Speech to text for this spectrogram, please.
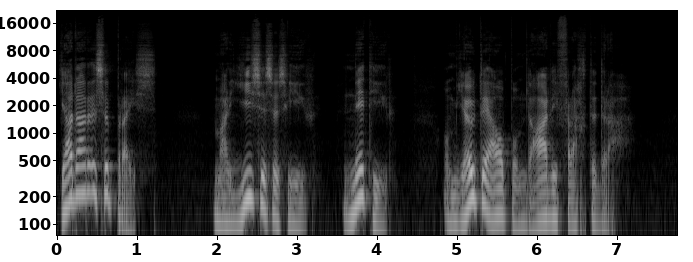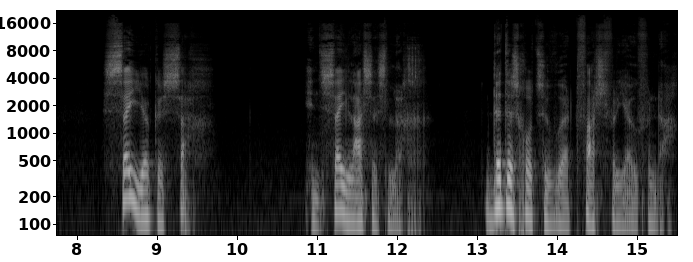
Ja, daar is 'n prys. Maar Jesus is hier, net hier om jou te help om daardie vrag te dra. Sy juk is sag en sy las is lig. Dit is God se woord vars vir jou vandag.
